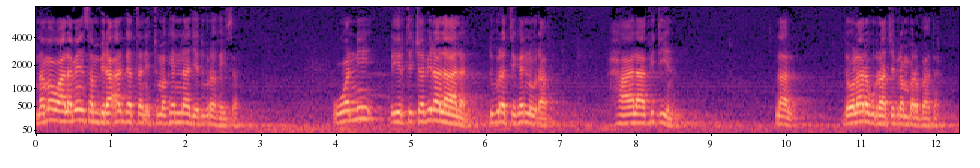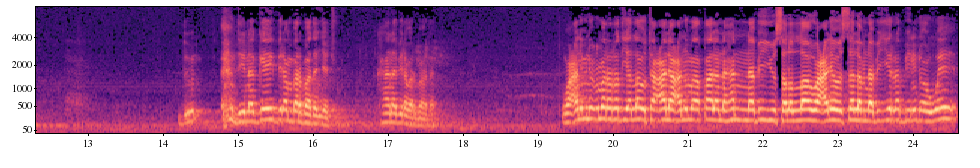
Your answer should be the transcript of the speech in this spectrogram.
nama waa lameen san biraa argattan ittuma kennaa jee dubra keeysan wanni dhiirticha bira laalan dubratti kennuudhaaf haalaa fi diina laala doolaara gurraacha biran barbaadan diinagdee biran barbaadan jechuudha kaana bira barbaadan وعن ابن عمر رضي الله تعالى عنهما قال نهى النبي صلى الله عليه وسلم نبي ربي ندوي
